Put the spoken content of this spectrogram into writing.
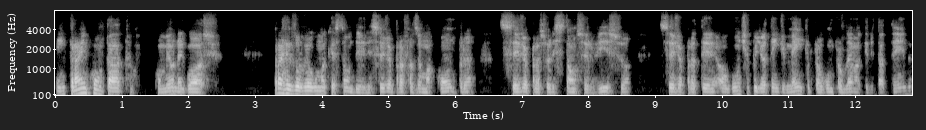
entrar em contato com o meu negócio para resolver alguma questão dele, seja para fazer uma compra, seja para solicitar um serviço, seja para ter algum tipo de atendimento para algum problema que ele está tendo.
